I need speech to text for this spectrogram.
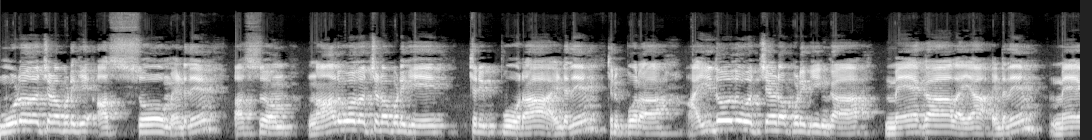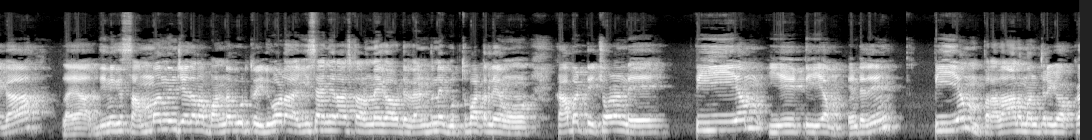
మూడోది వచ్చేటప్పటికి అస్సోం. ఏంటిది? అస్సోం. నాలుగోది వచ్చేటప్పటికి త్రిపుర. ఏంటది? త్రిపుర. ఐదోది వచ్చేటప్పటికి ఇంకా మేఘాలయ. ఏంటది? మేఘాలయ. దీనికి సంబంధించి ఏదైనా బండ గుర్తు ఇది కూడా ఈశాన్య రాష్ట్రాలు ఉన్నాయి కాబట్టి వెంటనే గుర్తుపట్టలేము. కాబట్టి చూడండి పిఎం ఏటీఎం ఏంటది? పిఎం ప్రధానమంత్రి యొక్క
